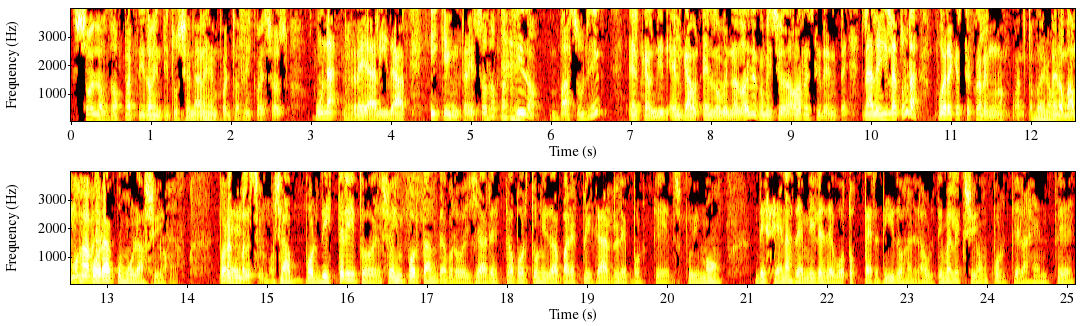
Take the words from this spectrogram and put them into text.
son los dos partidos institucionales en Puerto Rico. Eso es una realidad. Y que entre esos dos partidos va a surgir el, el, el gobernador y el comisionado residente. La legislatura puede que se colen unos cuantos, bueno, pero vamos a ver por acumulación. Por Eh, o sea, por distrito, eso es importante aprovechar esta oportunidad para explicarle porque tuvimos decenas de miles de votos perdidos en la última elección porque la gente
